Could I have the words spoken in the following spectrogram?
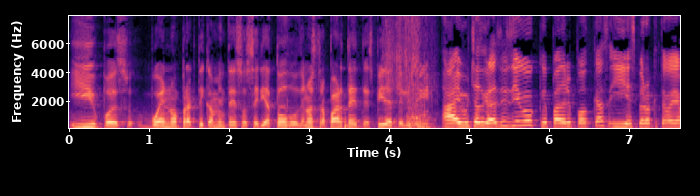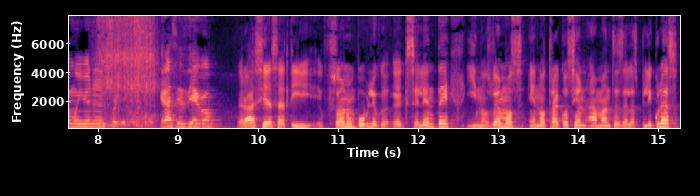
Y pues bueno, prácticamente eso sería todo de nuestra parte. Despídete, Lucy. Ay, muchas gracias, Diego. Qué padre podcast y espero que te vaya muy bien en el proyecto. Gracias, Diego. Gracias a ti. Son un público excelente y nos vemos en otra ocasión, amantes de las películas.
